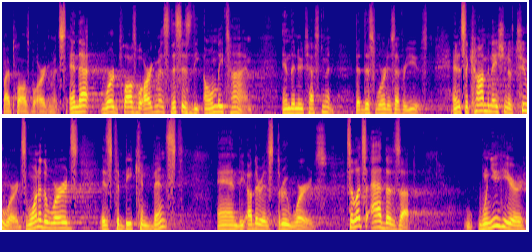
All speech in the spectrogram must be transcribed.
by plausible arguments. And that word plausible arguments, this is the only time in the New Testament that this word is ever used. And it's a combination of two words. One of the words is to be convinced, and the other is through words. So let's add those up. When you hear,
